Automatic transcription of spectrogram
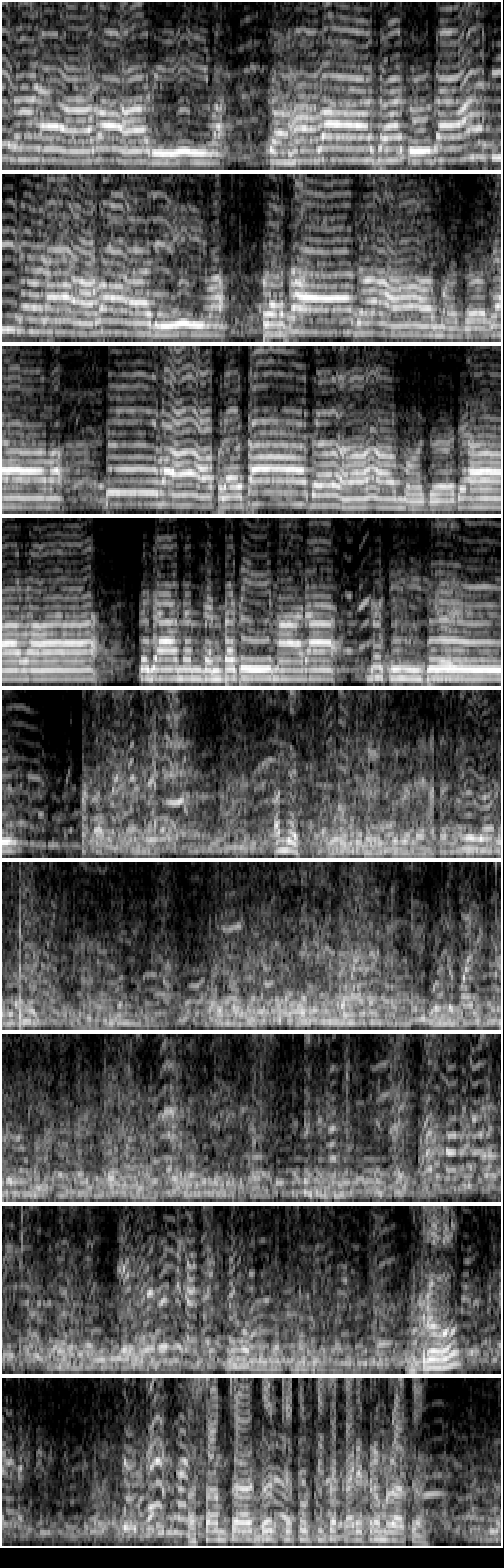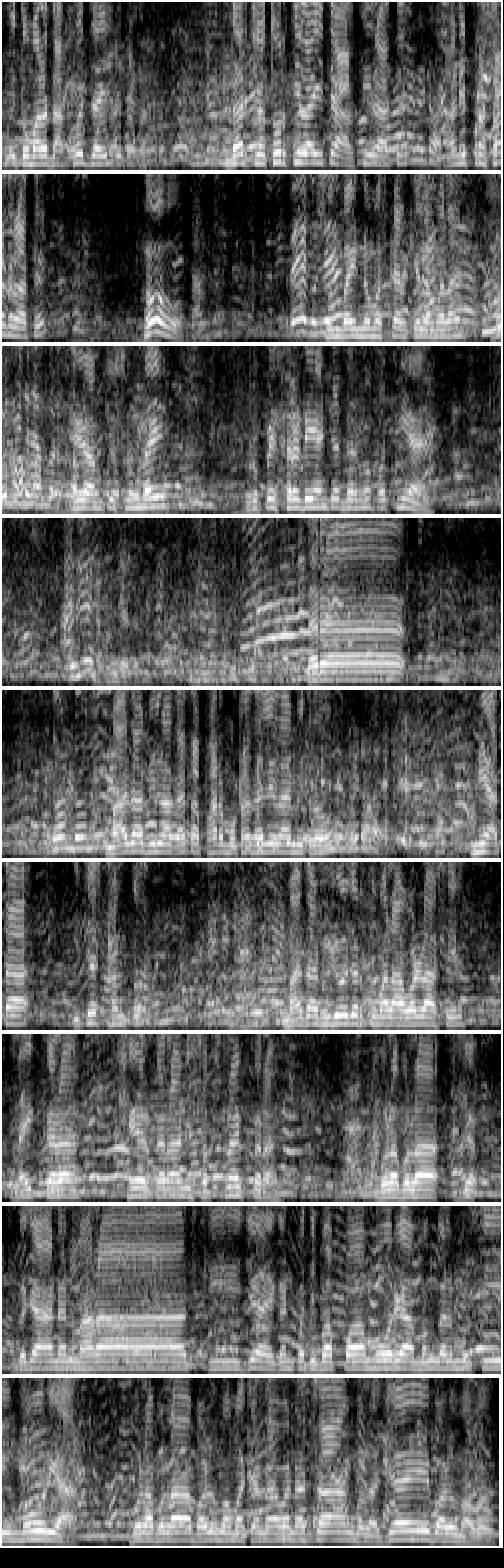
गणावा देवा सहवास तुझा गणावा देवा प्रसाद मग द्यावा देवा प्रसाद मग द्यावा गजानन गणपती महाराज की जय। अंदे मित्र हो असा आमचा दर चतुर्थीचा कार्यक्रम राहतं. मी तुम्हाला दाखवत जाईल. दर चतुर्थीला इथे आरती राहते आणि प्रसाद राहते. हो हो. सुनबाई नमस्कार केला मला. हे आमची सुनबाई रुपेश सरडे यांच्या धर्मपत्नी आहे. तर माझा विलाग आता फार मोठा झालेला आहे मित्र. मी आता इथेच थांबतो. माझा व्हिडिओ जर तुम्हाला आवडला असेल लाईक करा शेअर करा आणि सबस्क्राईब करा. बोला बोला ज गजानन महाराज की जय. गणपती बाप्पा मोर्या मंगलमूर्ती मोर्या. बोला बोला बाळू मामाच्या नावानं चांग बोला जय बाळू मामा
